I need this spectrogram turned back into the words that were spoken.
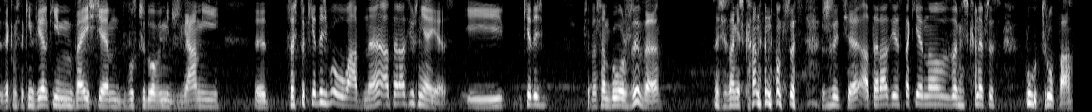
Z jakimś takim wielkim wejściem, dwuskrzydłowymi drzwiami. Y, Coś, co kiedyś było ładne, a teraz już nie jest. I kiedyś, przepraszam, było żywe, w sensie zamieszkane no, przez życie, a teraz jest takie no, zamieszkane przez pół trupa.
